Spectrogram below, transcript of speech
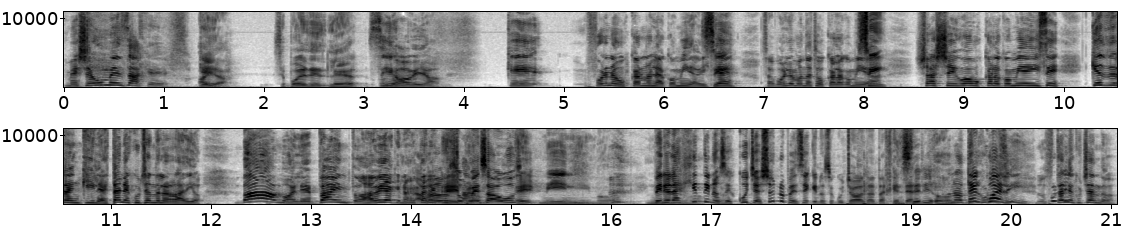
Me llegó un mensaje. Ah, ya. ¿Se puede de- leer? Sí, ¿O no? obvio. Que fueron a buscarnos la comida, ¿viste? Sí. O sea, vos le mandaste a buscar la comida. Sí. Ya llegó a buscar la comida y dice, quédate tranquila, están escuchando la radio. Vamos, Le Pain, todavía que nos están Ey, escuchando. un beso a Gus. ey, mínimo. Pero la mínimo. gente nos escucha. Yo no pensé que nos escuchaba tanta gente. serio? No, no, te Tal juro, cual. sí, nos están escuchando.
